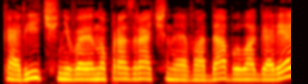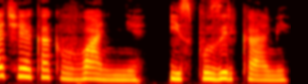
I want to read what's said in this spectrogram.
Коричневая, но прозрачная вода была горячая, как в ванне, и с пузырьками.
